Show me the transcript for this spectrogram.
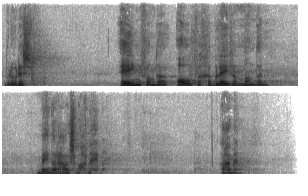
broeders, een van de overgebleven mannen mee naar huis mag nemen. Amen.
